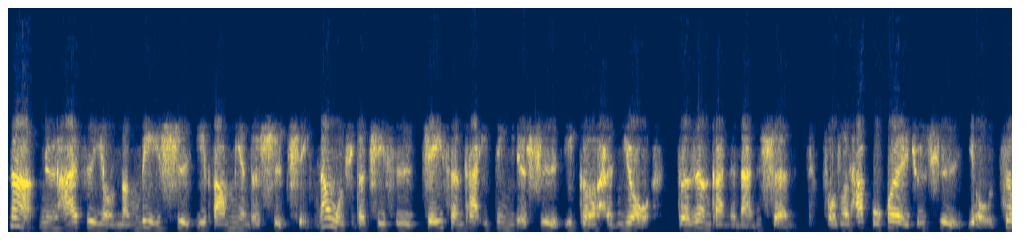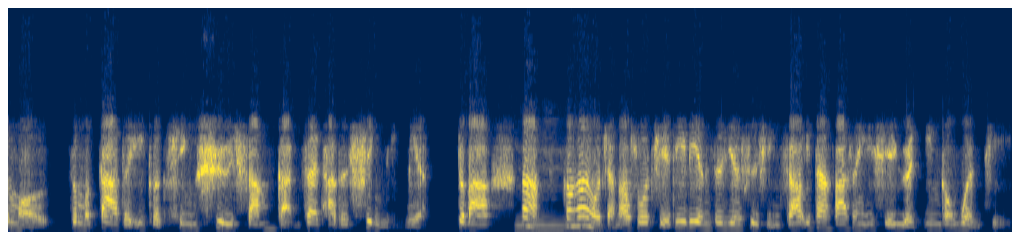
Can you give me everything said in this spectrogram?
那女孩子有能力是一方面的事情。那我觉得其实 Jason 他一定也是一个很有责任感的男生，否则他不会就是有这么这么大的一个情绪伤感在他的性里面，对吧？那刚刚有讲到说姐弟恋这件事情，只要一旦发生一些原因跟问题，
